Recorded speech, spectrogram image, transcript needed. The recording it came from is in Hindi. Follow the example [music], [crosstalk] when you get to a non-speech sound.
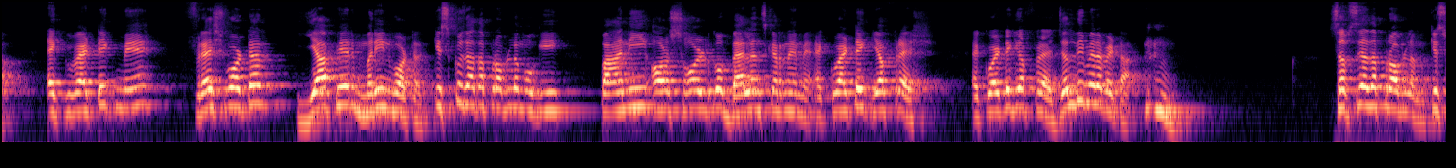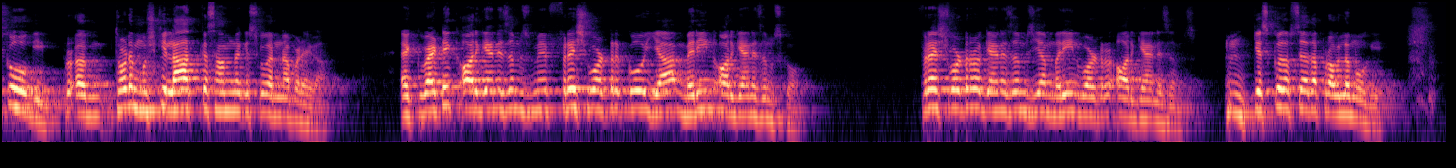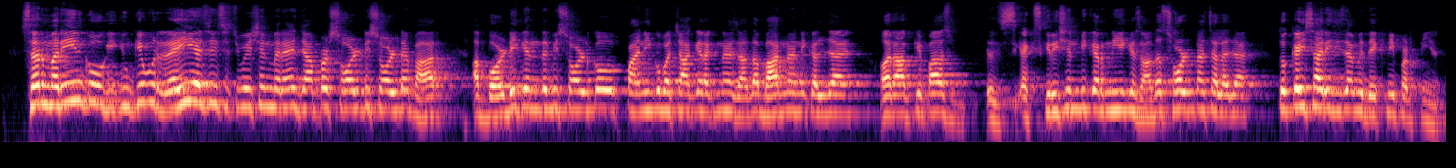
एक्वेटिक में फ्रेश वाटर या फिर मरीन वाटर किसको ज़्यादा प्रॉब्लम होगी? पानी और सॉल्ट को बैलेंस करने में एक्वेटिक या फ्रेश एक्वेटिक या फ्रेश जल्दी मेरा बेटा। [clears throat] सबसे ज़्यादा प्रॉब्लम किसको होगी? थोड़े मुश्किलात का सामना किसको करना पड़ेगा? एक्वेटिक ऑर्गेनिजम्स में फ्रेश वाटर को या मरीन ऑर्गेनिजम्स को? फ्रेश वाटर ऑर्गेनिजम्स या मरीन वाटर ऑर्गेनिजम्स? [clears throat] किसको सबसे ज़्यादा प्रॉब्लम होगी? सर, मरीन को होगी, क्योंकि वो रही ऐसी सिचुएशन में रहे जहाँ पर सॉल्ट ही सॉल्ट है बाहर। अब बॉडी के अंदर भी सॉल्ट को, पानी को बचा के रखना है, ज़्यादा बाहर ना निकल जाए, और आपके पास एक्सक्रीशन भी करनी है कि ज़्यादा सॉल्ट ना चला जाए तो कई सारी चीज़ें हमें देखनी पड़ती हैं।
